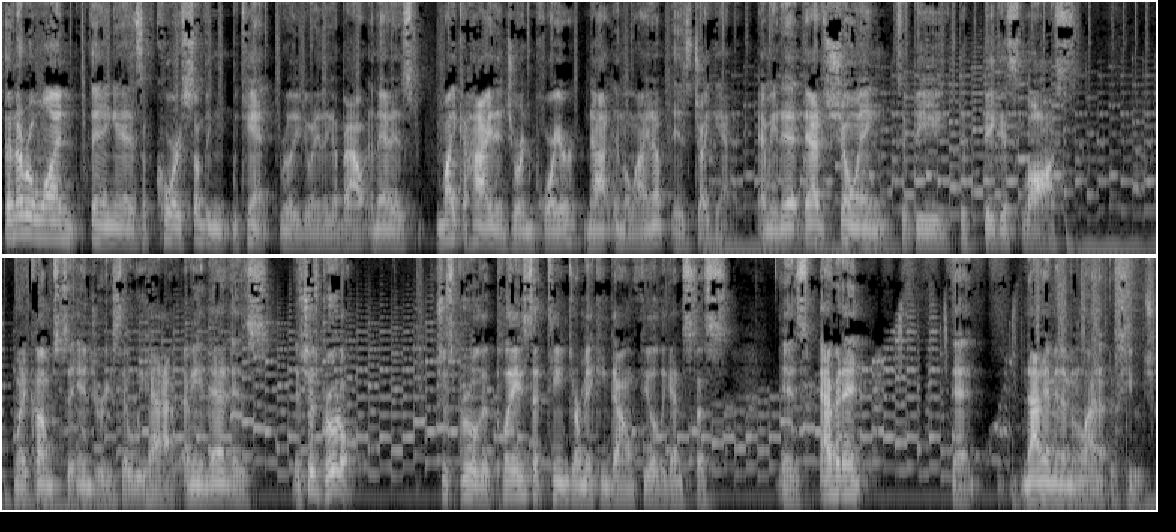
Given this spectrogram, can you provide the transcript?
the number one thing is, of course, something we can't really do anything about, and that is Micah Hyde and Jordan Poyer not in the lineup is gigantic. I mean, that, that's showing to be the biggest loss when it comes to injuries that we have. I mean, that is, it's just brutal. It's just brutal. The plays that teams are making downfield against us is evident that not having them in the lineup is huge.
